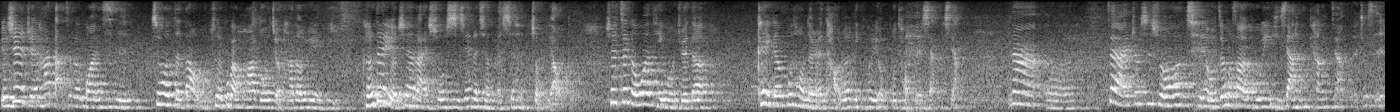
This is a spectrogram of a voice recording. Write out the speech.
有些人觉得他打这个官司最后得到无罪，不管花多久他都愿意。可是对有些人来说，时间的成本是很重要的。所以这个问题我觉得可以跟不同的人讨论，你会有不同的想象。那呃。再来就是说，其实我最后稍微呼应一下你刚刚讲的，就是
